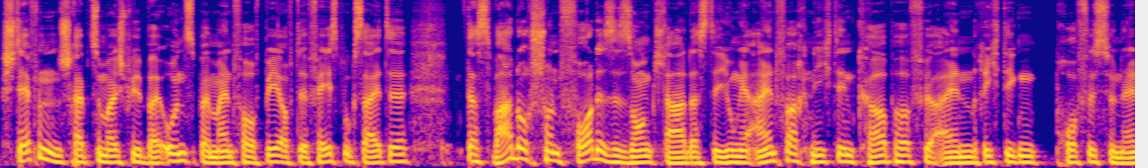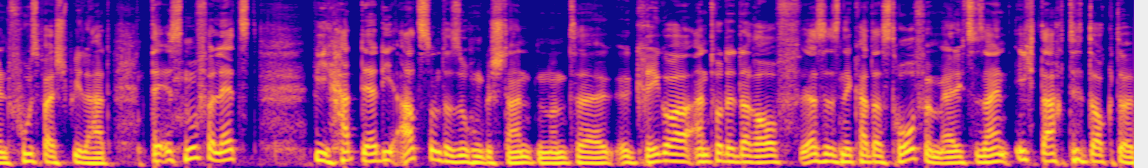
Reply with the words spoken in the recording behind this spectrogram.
Steffen schreibt zum Beispiel bei uns, bei meinem VfB auf der Facebook-Seite, das war doch schon vor der Saison klar, dass der Junge einfach nicht den Körper für einen richtigen professionellen Fußballspieler hat. Der ist nur verletzt. Wie hat der die Arztuntersuchung bestanden? Und äh, Gregor antwortet darauf, das ist eine Katastrophe, um ehrlich zu sein. Ich dachte, Dr.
